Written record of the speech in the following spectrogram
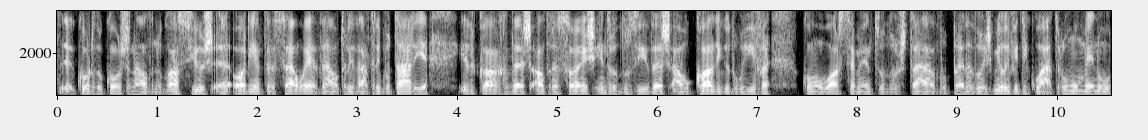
De acordo com o Jornal de Negócios, a orientação é da autoridade tributária e decorre das alterações introduzidas ao Código do IVA com o Orçamento do Estado para 2024. Um menu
